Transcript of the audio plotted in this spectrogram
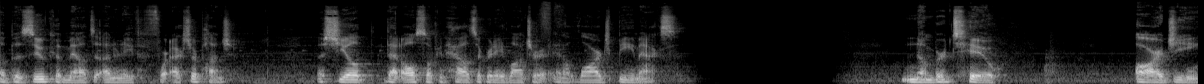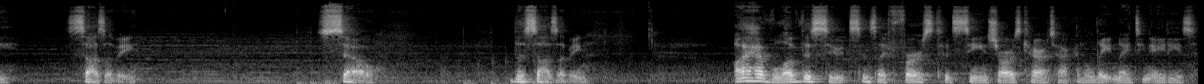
a bazooka mounted underneath for extra punch, a shield that also can house a grenade launcher, and a large beam axe. Number 2 RG Sazabi. So, the Sazabi. I have loved this suit since I first had seen Char's counterattack in the late 1980s.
